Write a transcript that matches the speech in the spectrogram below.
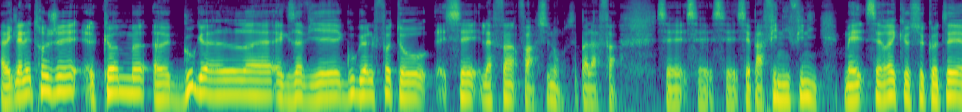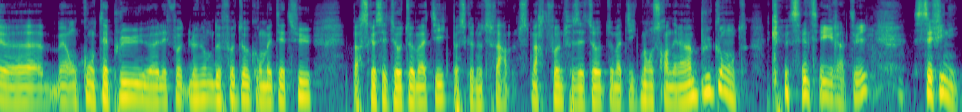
Avec la lettre G, comme euh, Google, euh, Xavier, Google Photo, c'est la fin. Enfin, sinon, c'est pas la fin. C'est pas fini fini. Mais c'est vrai que ce côté, euh, ben, on comptait plus les le nombre de photos qu'on mettait dessus parce que c'était automatique, parce que notre smartphone faisait ça automatiquement. On se rendait même plus compte que c'était gratuit. C'est fini.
